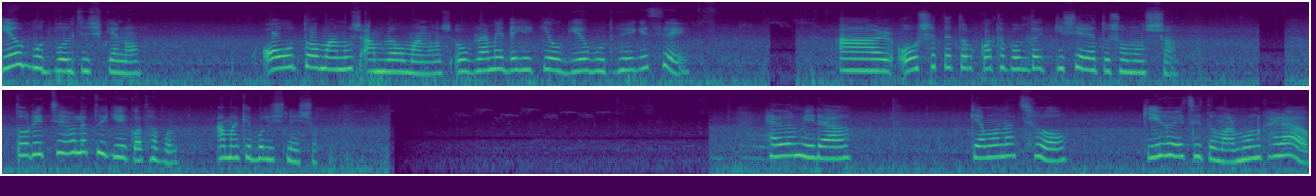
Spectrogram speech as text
গেও ভূত বলছিস কেন? ও তো মানুষ, আমরাও মানুষ। ও গ্রামে দেখে কেউ গেও ভূত হয়ে গেছে? আর ওর সাথে তোর কথা বলতে কিসের এত সমস্যা? তোর ইচ্ছে হলে তুই গিয়ে কথা বল। আমাকে বলিস না এসব। হ্যালো মীরা। কেমন আছো? কি হয়েছে তোমার? মন খারাপ?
